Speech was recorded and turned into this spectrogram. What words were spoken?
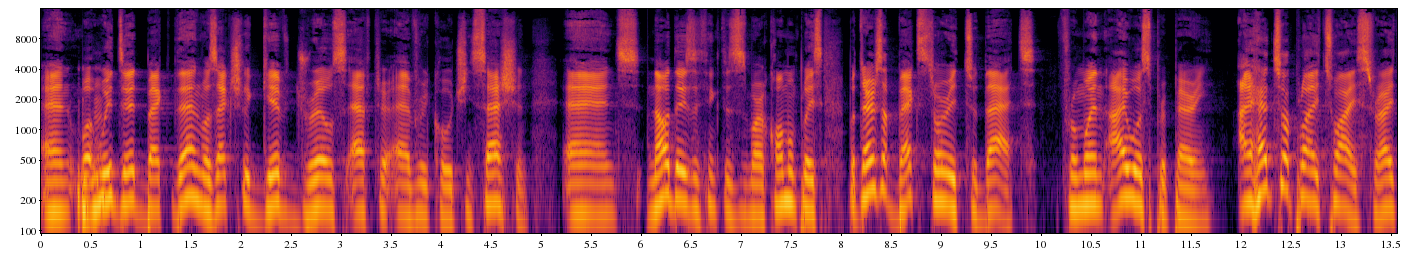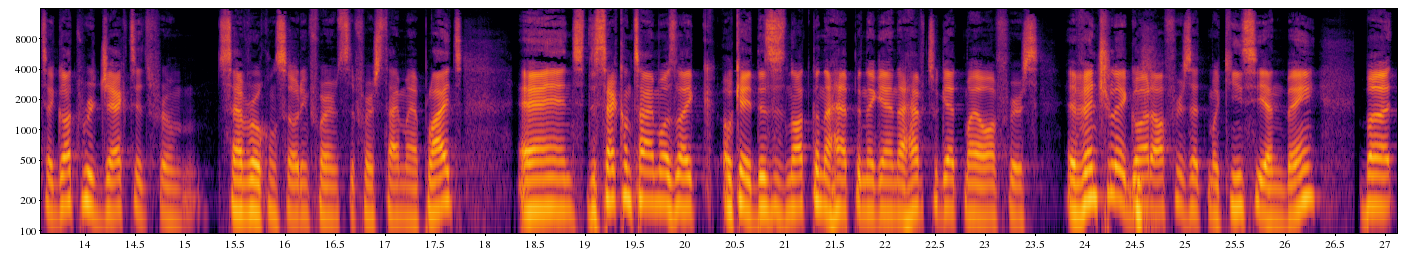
and what mm-hmm. we did back then was actually give drills after every coaching session. And nowadays, I think this is more commonplace, but there's a backstory to that from when I was preparing. I had to apply twice, right? I got rejected from several consulting firms the first time I applied. And the second time I was like, okay, this is not going to happen again. I have to get my offers. Eventually, I got offers at McKinsey and Bain. But,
